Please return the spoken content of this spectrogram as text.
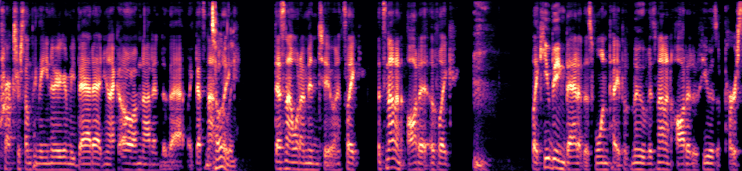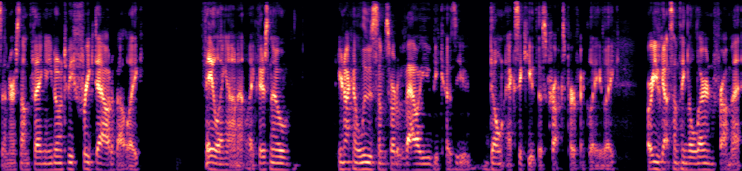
crux or something that you know you're gonna be bad at and you're like, oh I'm not into that. Like that's not totally like that's not what I'm into. And it's like it's not an audit of like like you being bad at this one type of move is not an audit of you as a person or something and you don't have to be freaked out about like failing on it. Like there's no you're not going to lose some sort of value because you don't execute this crux perfectly like or you've got something to learn from it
